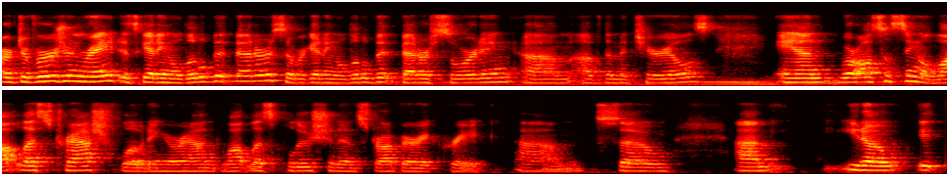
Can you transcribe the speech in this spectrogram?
Our diversion rate is getting a little bit better. So we're getting a little bit better sorting um, of the materials. And we're also seeing a lot less trash floating around, a lot less pollution in Strawberry Creek. Um, so, um, you know, it,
